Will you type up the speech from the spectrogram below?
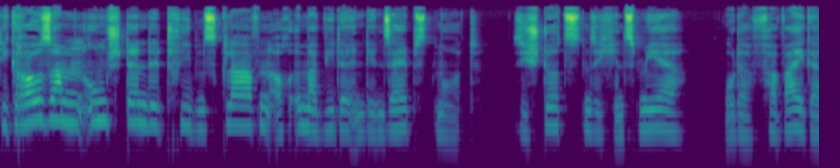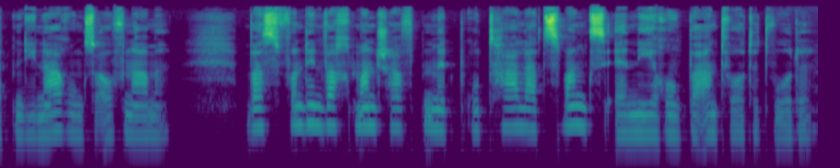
Die grausamen Umstände trieben Sklaven auch immer wieder in den Selbstmord. Sie stürzten sich ins Meer oder verweigerten die Nahrungsaufnahme, was von den Wachmannschaften mit brutaler Zwangsernährung beantwortet wurde.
